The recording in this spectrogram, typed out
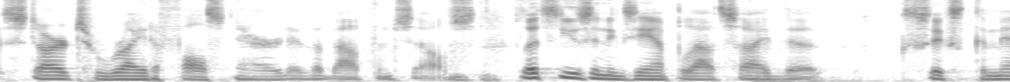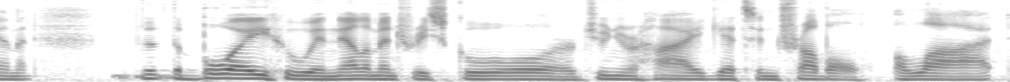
start to write a false narrative about themselves. Mm-hmm. Let's use an example outside the sixth commandment. The the boy who in elementary school or junior high gets in trouble a lot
